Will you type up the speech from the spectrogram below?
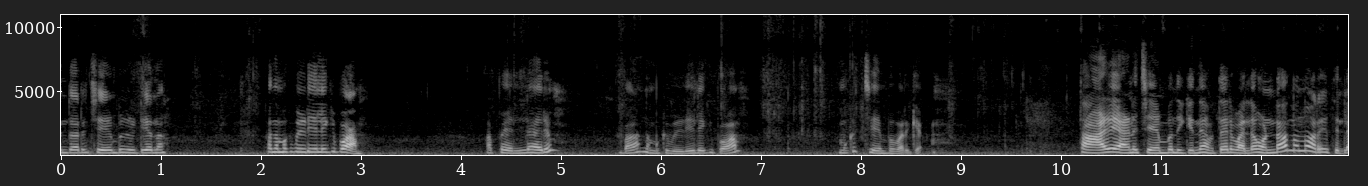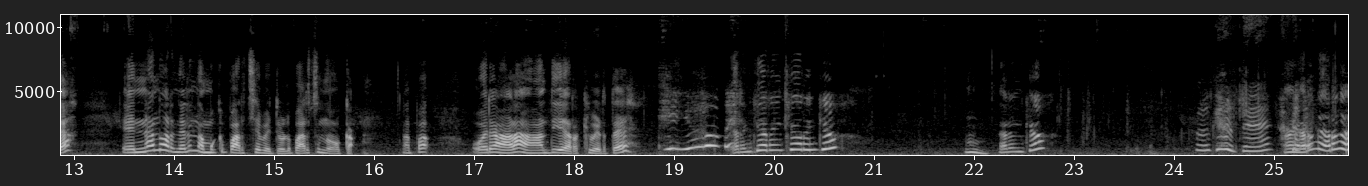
എന്തോരം ചേമ്പ് കിട്ടിയെന്ന്? അപ്പം നമുക്ക് വീഡിയോയിലേക്ക് പോവാം. അപ്പോൾ എല്ലാവരും വാ നമുക്ക് വീഡിയോയിലേക്ക് പോവാം. നമുക്ക് ചേമ്പ് പറിക്കാം. താഴെയാണ് ചേമ്പ് നിൽക്കുന്നത്. അവിടുത്തെ വല്ലതും ഉണ്ടാകുന്നൊന്നും അറിയത്തില്ല. എന്നാന്ന് പറഞ്ഞാലും നമുക്ക് പറിച്ചേ പറ്റുള്ളൂ. പറിച്ച് നോക്കാം. അപ്പോൾ ഒരാളെ ആദ്യം ഇറക്കി വിടത്തെ ഇറങ്ങിക്കോ ഇറങ്ങിക്കോ ഇറങ്ങിക്കോ. ഉം, ഇറങ്ങിക്കോ. ആ ഇറങ്ങ ഇറങ്ങ.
